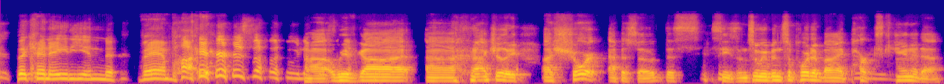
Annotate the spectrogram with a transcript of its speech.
the canadian vampires. Uh, we've got uh actually a short episode this season. So we've been supported by parks canada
